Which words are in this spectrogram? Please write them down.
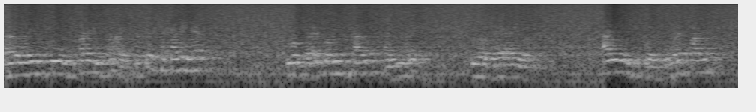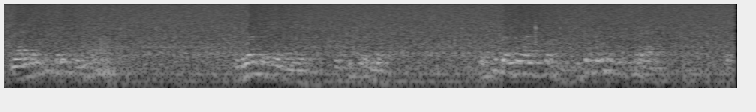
cada uno de ellos tuvo un padre y una madre. Toda esa cadena tuvo que haber comenzado alguna vez. Tuvo que haber habido alguien que fue el primer padre y alguien que fue el primer madre. Dios te tiene Jesús Dios. Jesús con todas las cosas, Jesús con todas las cosas. Los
